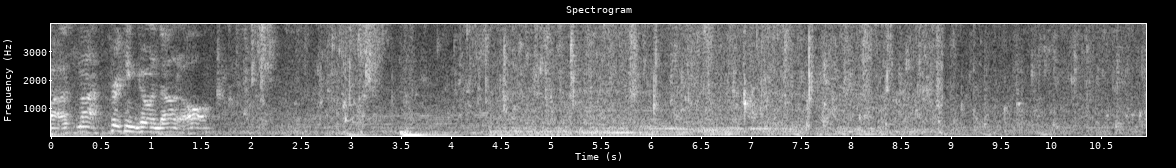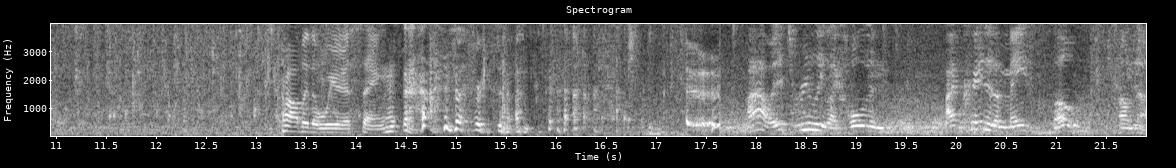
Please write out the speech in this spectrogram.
Wow, it's not freaking going down at all. It's probably the weirdest thing I've ever done. wow, it's really like holding... I've created a maze boat. Oh no.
